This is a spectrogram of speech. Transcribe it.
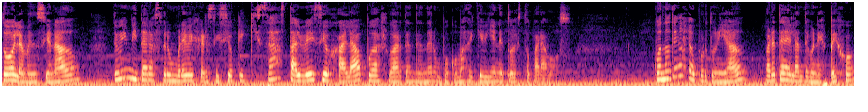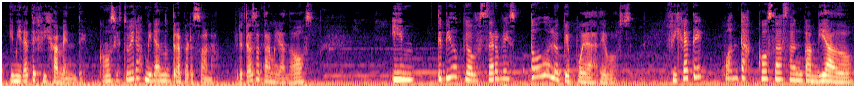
todo lo mencionado, te voy a invitar a hacer un breve ejercicio que quizás, tal vez y ojalá pueda ayudarte a entender un poco más de qué viene todo esto para vos. Cuando tengas la oportunidad, párate delante de un espejo y mírate fijamente, como si estuvieras mirando a otra persona, pero te vas a estar mirando a vos. Y te pido que observes todo lo que puedas de vos. Fíjate cuántas cosas han cambiado,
